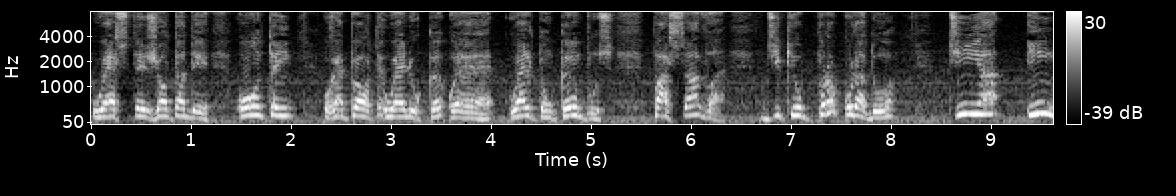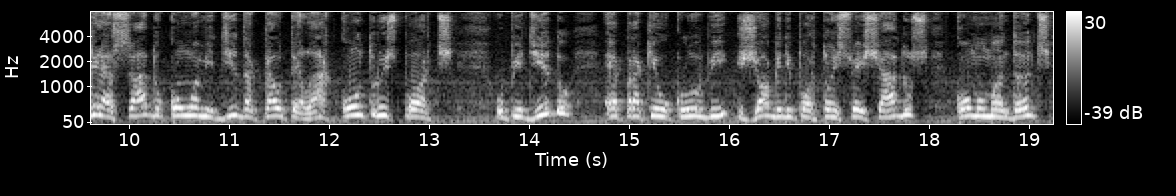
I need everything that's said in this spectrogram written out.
o STJD. Ontem, o repórter é, Wellington Campos passava de que o procurador tinha ingressado com uma medida cautelar contra o esporte. O pedido é para que o clube jogue de portões fechados como mandante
